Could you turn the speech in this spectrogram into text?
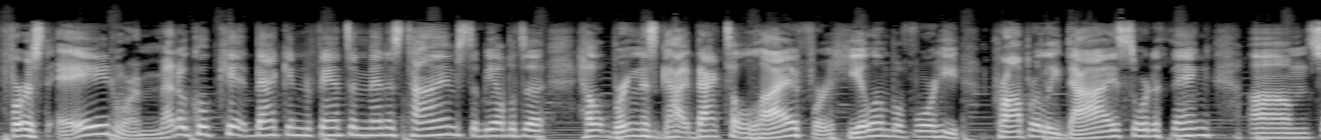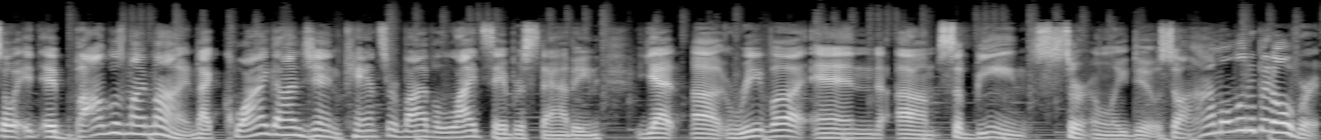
first aid or a medical kit back in Phantom Menace times to be able to help bring this guy back to life or heal him before he properly dies, sort of thing. Um, so it, it boggles my mind that Qui Gon Jinn can't survive a lightsaber stabbing, yet uh, Reva and um, Sabine certainly do. So I'm a little bit over it.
